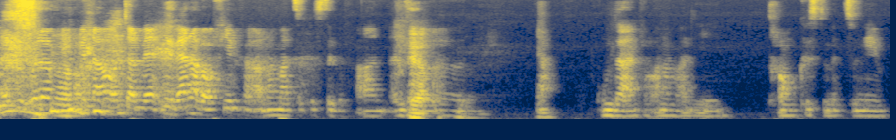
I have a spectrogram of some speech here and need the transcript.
Urlaub, genau, und dann wär, wir wären aber auf jeden Fall auch nochmal zur Küste gefahren. Also, Ja. Äh, ja, um da einfach auch nochmal die Traumküste mitzunehmen.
